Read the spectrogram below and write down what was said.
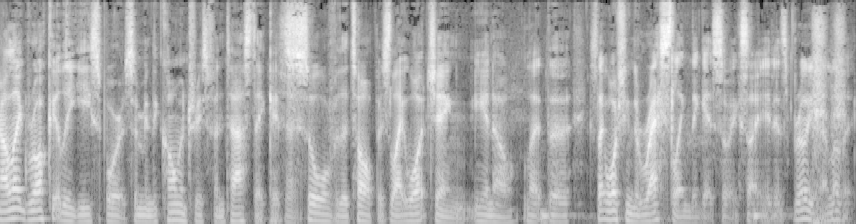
I like Rocket League esports. I mean, the commentary is fantastic. It's so over the top. It's like watching, you know, like the it's like watching the wrestling that gets so excited. It's brilliant. I love it.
